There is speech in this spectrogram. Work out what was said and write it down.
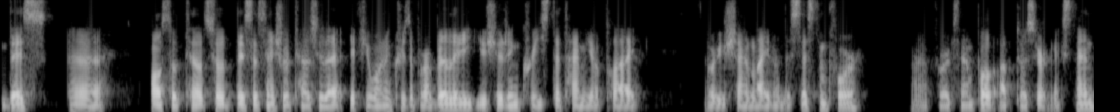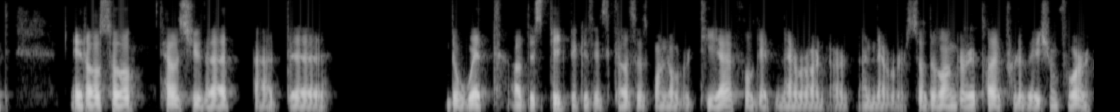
this uh, also tells, so this essentially tells you that if you want to increase the probability, you should increase the time you apply or you shine light on the system for, uh, for example, up to a certain extent. It also tells you that uh, the the width of this peak, because it scales as 1 over TF, will get narrower and, and narrower. So the longer you apply perturbation for,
